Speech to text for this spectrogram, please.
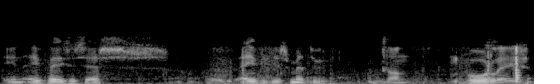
in Efeze 6, wil ik het eventjes met u dan voorlezen.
